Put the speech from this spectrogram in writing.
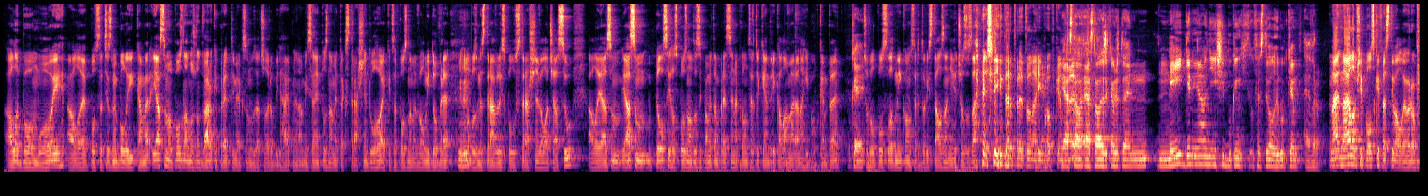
alebo môj, ale v podstate sme boli kamer... Ja som ho poznal možno dva roky predtým, jak som mu začal robiť Hypemana. My sa nepoznáme tak strašne dlho, aj keď sa poznáme veľmi dobre, mm-hmm. lebo sme strávili spolu strašne veľa času, ale ja som, ja som si ho spoznal, to si pamätám presne na koncerte Kendricka Lamara na Hip Hop Campe, okay. čo bol posledný koncert, ktorý stál za niečo zo zahraničných interpretov na Hip Hop Campe. Ja stále, ja stále říkám, že to je nejgeniálnejší booking festival Hip Hop Camp ever. Na, najlepší polský festival v Európe.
